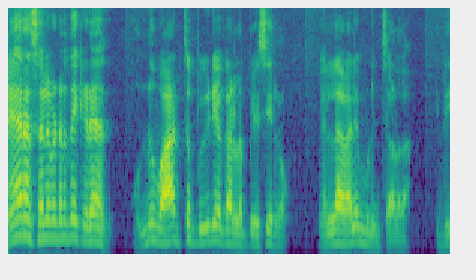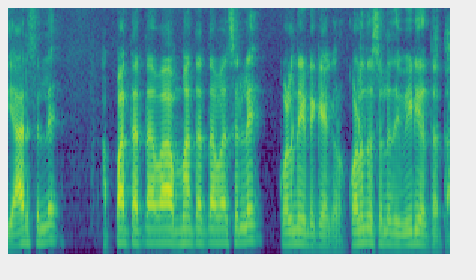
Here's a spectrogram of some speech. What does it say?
நேரம் செலவிடுறதே கிடையாது. ஒன்று வாட்ஸ்அப் வீடியோ காலில் பேசிடுறோம். எல்லா வேலையும் முடிஞ்ச அவ்வளோதான் இது யார் சொல்லு? அப்பா தாத்தாவா அம்மா தாத்தாவா சொல்லு குழந்தைகிட்ட கேட்குறோம் குழந்தை சொல்லுது வீடியோ தாத்தா.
